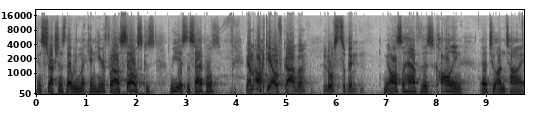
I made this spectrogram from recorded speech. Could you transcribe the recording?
Instructions that we can hear for ourselves, because we as disciples, Wir haben auch die Aufgabe, loszubinden. we also have this calling uh, to untie.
